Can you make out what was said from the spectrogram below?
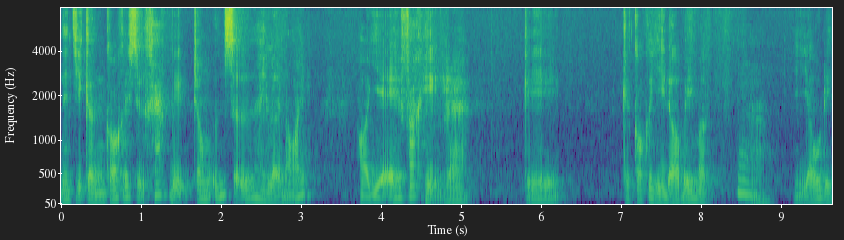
nên chỉ cần có cái sự khác biệt trong ứng xử hay lời nói họ dễ phát hiện ra cái cái có cái gì đó bí mật ừ. à, giấu đi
